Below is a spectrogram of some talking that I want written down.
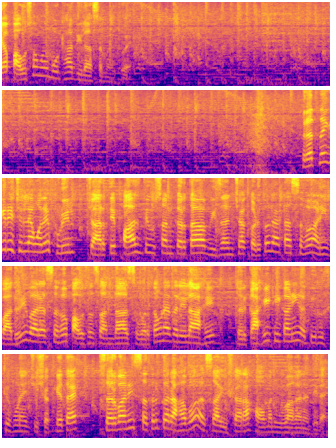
या पावसामुळे मोठा दिलासा मिळतोय. रत्नागिरी जिल्ह्यामध्ये पुढील चार ते पाच दिवसांकरता विजांच्या कडकडाटासह आणि वादळी वाऱ्यासह पावसाचा अंदाज वर्तवण्यात आलेला आहे. तर काही ठिकाणी अतिवृष्टी होण्याची शक्यता आहे. सर्वांनी सतर्क राहावं असा इशारा हवामान विभागानं दिलाय.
